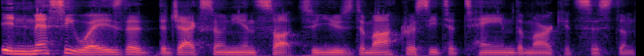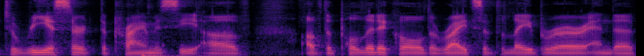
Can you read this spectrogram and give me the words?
in messy ways, the, the Jacksonians sought to use democracy to tame the market system, to reassert the primacy of of the political, the rights of the laborer and the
